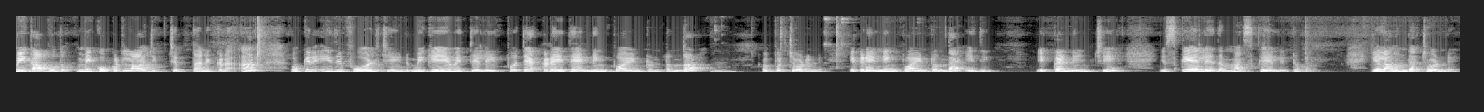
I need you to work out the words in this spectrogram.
మీకు అవ్వదు. మీకు ఒకటి లాజిక్ చెప్తాను ఇక్కడ. ఆ? ఓకేనా ఇది ఫోల్డ్ చేయండి. మీకు ఏమీ తెలియకపోతే ఎక్కడైతే ఎండింగ్ పాయింట్ ఉంటుందో ఇప్పుడు చూడండి. ఇక్కడ ఎండింగ్ పాయింట్ ఉందా? ఇది. ఇక్కడి నుంచి. స్కేల్ ఏదమ్మా? స్కేల్ ఇటు. ఇలా ఉందా? చూడండి.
